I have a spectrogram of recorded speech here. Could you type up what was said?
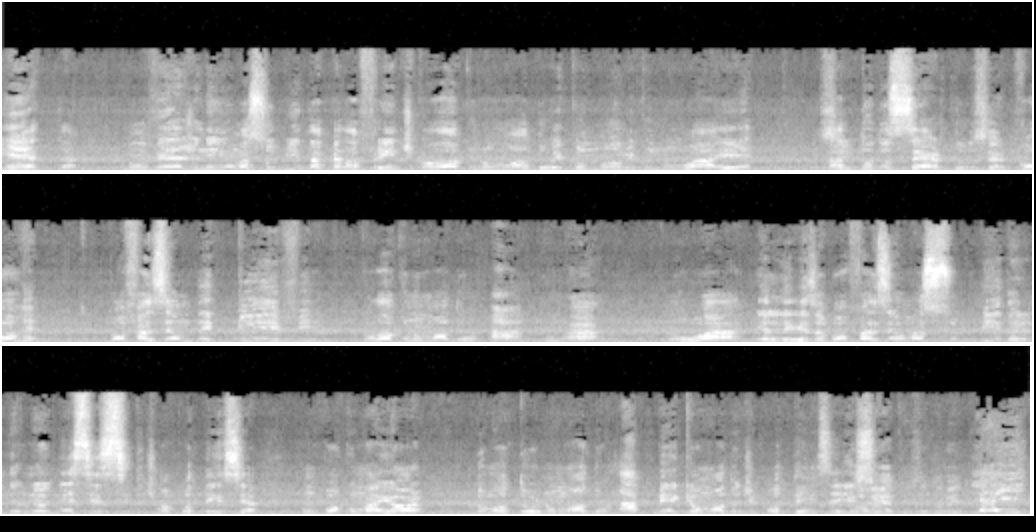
reta, não vejo nenhuma subida pela frente. Coloco no modo econômico, no AE, tá Sim, tudo certo. Tudo certo. Vou Vou fazer um declive. Coloco no modo A. No A. No A, beleza. Vou fazer uma subida. Eu necessito de uma potência um pouco maior do motor no modo AP, que é o modo de potência, é isso? Correto, exatamente. E aí,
